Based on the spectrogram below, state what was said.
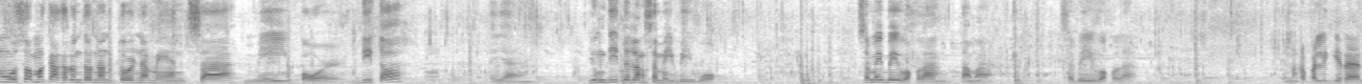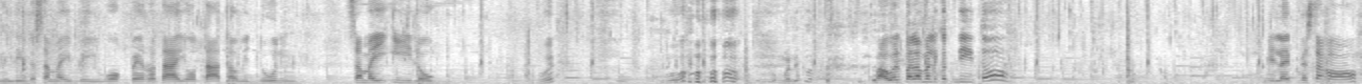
kanguso, magkakaroon daw ng tournament sa May 4. Dito? Ayan. Yung dito lang sa May Baywalk. Sa May Baywalk lang, tama? Sa Baywalk lang. Yan ang kapaligiran dito sa may Baywalk. Pero tayo tatawid dun sa may ilog. Uy. Malikot. Bawal pala malikot dito. May life vest ako.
